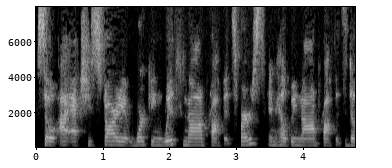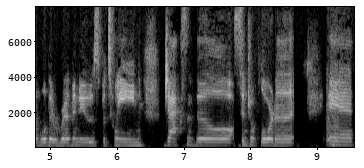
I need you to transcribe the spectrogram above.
So I actually started working with nonprofits first and helping nonprofits double their revenues between Jacksonville, Central Florida, mm-hmm. and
